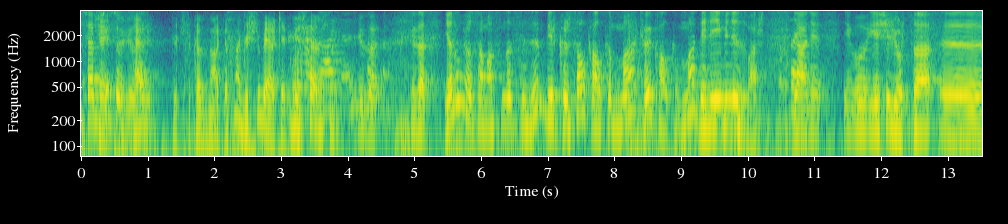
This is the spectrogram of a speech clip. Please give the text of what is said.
sen bir şey söylüyorsun. Her güçlü kadının arkasında güçlü bir erkek var. Güzel. Güzel. Güzel. Yanılmıyorsam aslında sizin bir kırsal kalkınma, köy kalkınma deneyiminiz var. Yani e, bu Yeşil Yurt'ta e,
